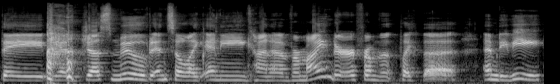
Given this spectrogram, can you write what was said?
they we had just moved, and so like any kind of reminder from the like the MDV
